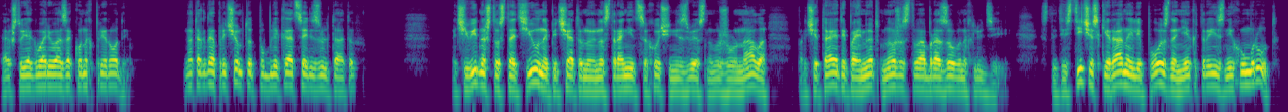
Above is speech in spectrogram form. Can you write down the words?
так что я говорю о законах природы. Но тогда при чем тут публикация результатов? Очевидно, что статью, напечатанную на страницах очень известного журнала, прочитает и поймет множество образованных людей. Статистически рано или поздно некоторые из них умрут.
